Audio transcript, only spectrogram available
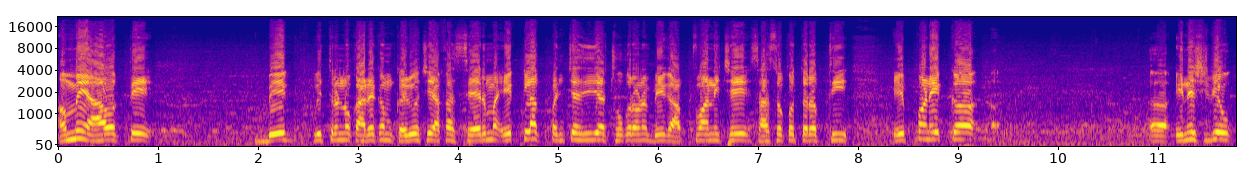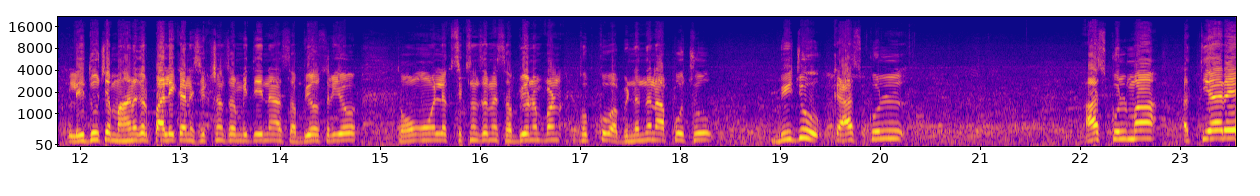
અમે આ વખતે બેગ વિતરણનો કાર્યક્રમ કર્યો છે. આખા શહેરમાં એક લાખ પંચ્યાસી હજાર છોકરાઓને બેગ આપવાની છે શાસકો તરફથી. એ પણ એક ઇનિશિયેટિવ લીધું છે મહાનગરપાલિકા અને શિક્ષણ સમિતિના સભ્યોશ્રીઓ. તો હું એટલે શિક્ષણ સમિતિ સભ્યોને પણ ખૂબ ખૂબ અભિનંદન આપું છું. બીજું કે આ સ્કૂલ, આ સ્કૂલમાં અત્યારે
